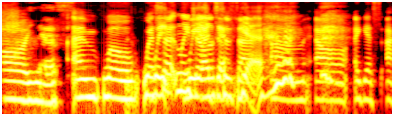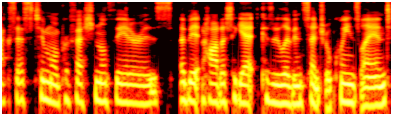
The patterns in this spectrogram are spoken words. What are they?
Oh yes. Um, well, we're we, certainly we jealous def- of that. Yeah. um, our, I guess, access to more professional theatre is a bit harder to get because we live in central Queensland,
